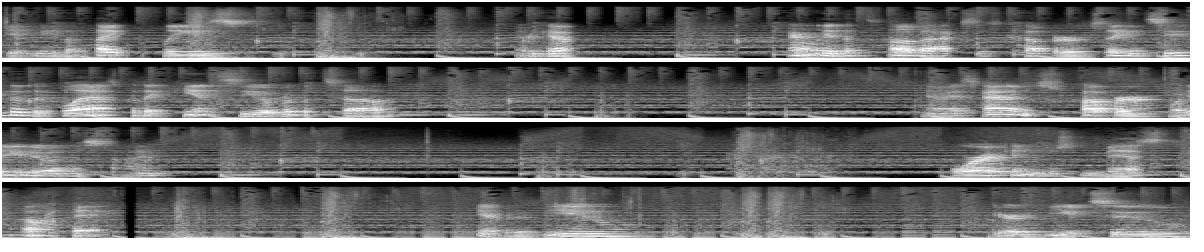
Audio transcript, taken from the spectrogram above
Give me the pipe, please. There we go. Apparently the tub acts as cover, so I can see through the glass, but I can't see over the tub. Anyways, Adam's cover. What are you doing this time? Or I can just miss. Okay. Get rid of you. Get rid of you two.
